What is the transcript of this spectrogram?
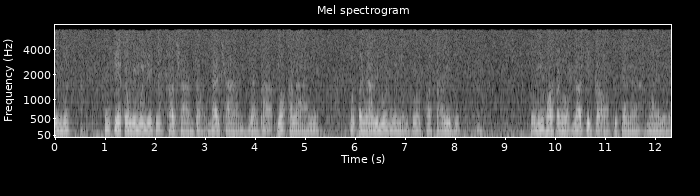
วิมุตต์ พวกเจโตวิมุตตินี่คือเข้าฌานก่อนได้ฌานอย่างพระโมกขลานี่พวกปัญญาวิมุตตินี่เหมือนพวกภาษาลิบุตรตรงนี้พอสงบแล้วจิตก็ออกพิจารณาได้เลย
